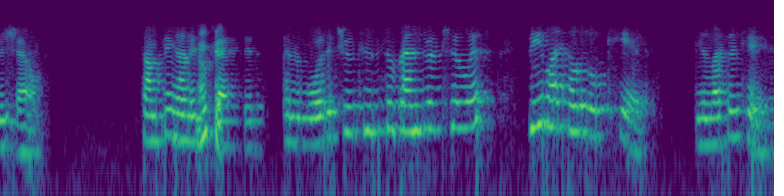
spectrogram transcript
to show. Something unexpected. Okay. And the more that you can surrender to it, be like a little kid. Be like a kid.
